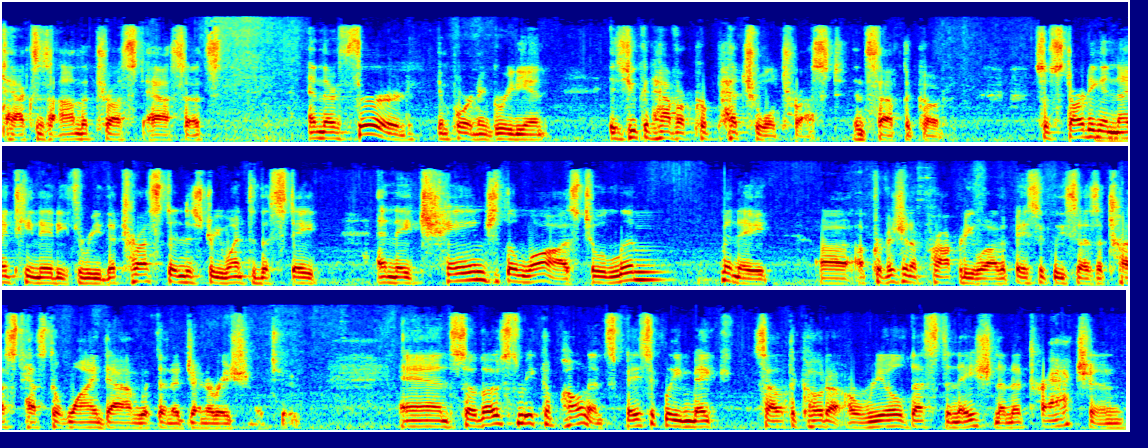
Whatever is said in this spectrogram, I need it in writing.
taxes on the trust assets. And their third important ingredient is you can have a perpetual trust in South Dakota. So starting in 1983, the trust industry went to the state and they changed the laws to eliminate uh, a provision of property law that basically says a trust has to wind down within a generation or two. And so those three components basically make South Dakota a real destination, an attraction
